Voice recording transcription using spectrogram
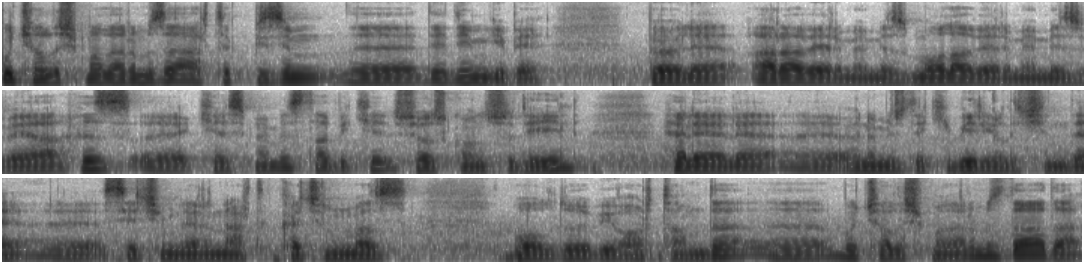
bu çalışmalarımızı artık bizim e, dediğim gibi böyle ara vermemiz, mola vermemiz veya hız e, kesmemiz tabii ki söz konusu değil. Hele hele e, önümüzdeki bir yıl içinde e, seçimlerin artık kaçınılmaz olduğu bir ortamda e, bu çalışmalarımız daha da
